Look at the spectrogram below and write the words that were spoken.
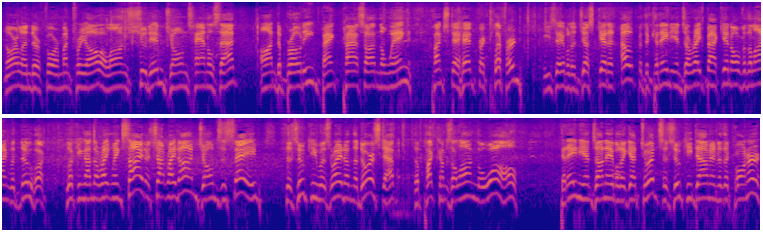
Norlinder for Montreal. A long shoot in. Jones handles that. On to Brodie. Bank pass on the wing. Punched ahead for Clifford. He's able to just get it out, but the Canadians are right back in over the line with Newhook. Looking on the right wing side. A shot right on. Jones is saved. Suzuki was right on the doorstep. The puck comes along the wall. Canadians unable to get to it. Suzuki down into the corner.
